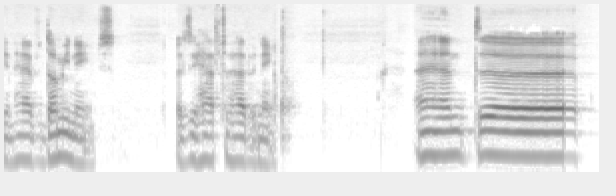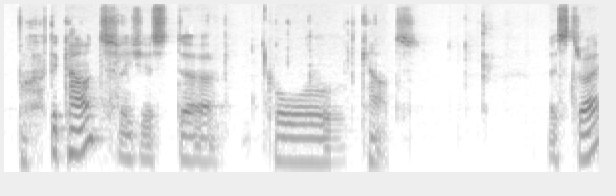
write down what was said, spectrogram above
can have dummy names but they have to have a name. And uh, the count let's just uh, call count let's try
